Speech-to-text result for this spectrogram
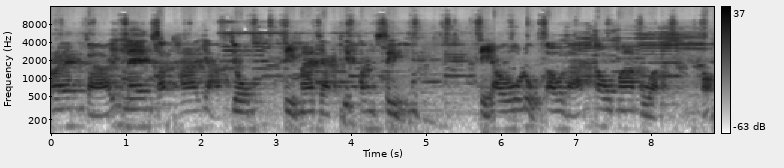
แรงกายแรงศรัทธาญาติโยมที่มาจากทิศทั้งสี่ที่เอาลูกเอาหลานเข้ามาบวชเนาะ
